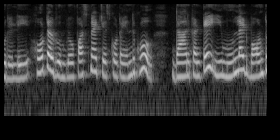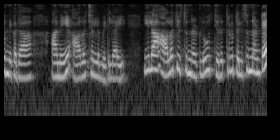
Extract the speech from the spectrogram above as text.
ఊరెళ్ళి హోటల్ రూమ్లో ఫస్ట్ నైట్ చేసుకోవటం ఎందుకు? దానికంటే ఈ మూన్ లైట్ బాగుంటుంది కదా అనే ఆలోచనలు మెదిలాయి. ఇలా ఆలోచిస్తున్నట్లు చరిత్రకు తెలిసిందంటే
